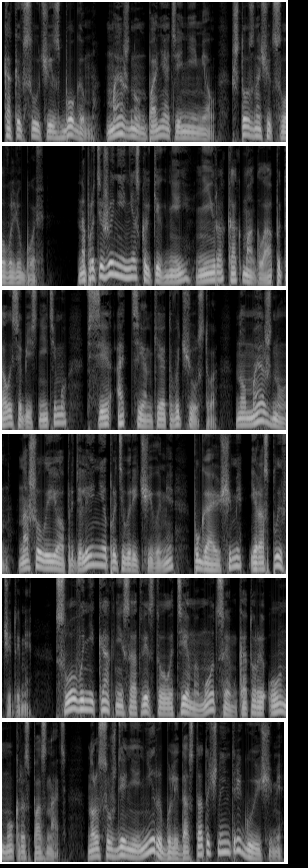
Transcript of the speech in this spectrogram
Как и в случае с Богом, Мэжнун понятия не имел, что значит слово «любовь». На протяжении нескольких дней Нира, как могла, пыталась объяснить ему все оттенки этого чувства, но Мэжнун нашел ее определения противоречивыми, пугающими и расплывчатыми. Слово никак не соответствовало тем эмоциям, которые он мог распознать, но рассуждения Ниры были достаточно интригующими,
